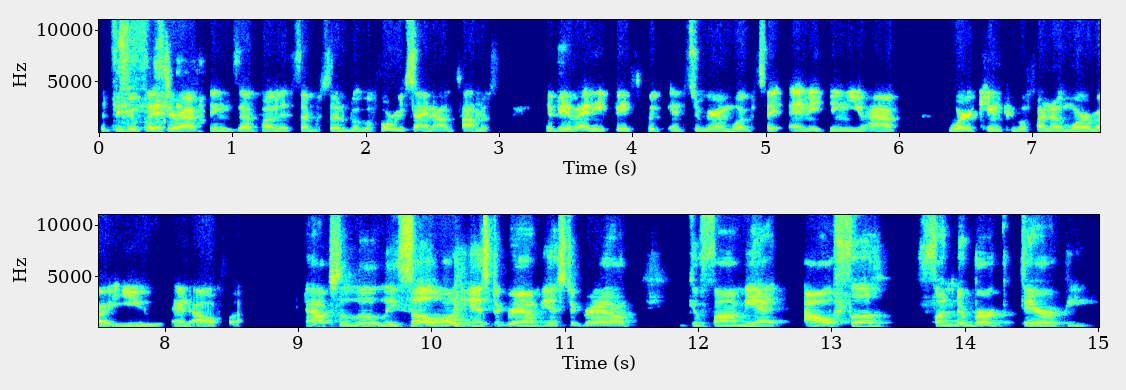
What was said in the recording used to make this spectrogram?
It's a good place to wrap things up on this episode. But before we sign out, Thomas, if you have any Facebook, Instagram, website, anything you have, where can people find out more about you and Alpha? Absolutely. So on Instagram, Instagram, you can find me at Alpha Funderburk Therapy.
